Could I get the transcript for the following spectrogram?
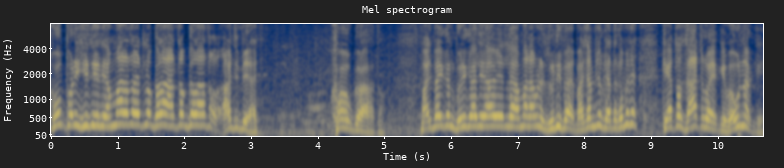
ખૂબ પરિસ્થિતિ હતી. અમારે તો એટલો ગળા હતો ગળા હતો. હાજ બે, હાજ. ખૂબ ગળા હતો. માજભાઈ કને ભૂરી ગાડી આવે એટલે અમારે આપણે જુદી ભાઈ ભાષામાં શું કહેતા ખબર છે? કે તો જાચ હોય કે બહુ ન કે.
